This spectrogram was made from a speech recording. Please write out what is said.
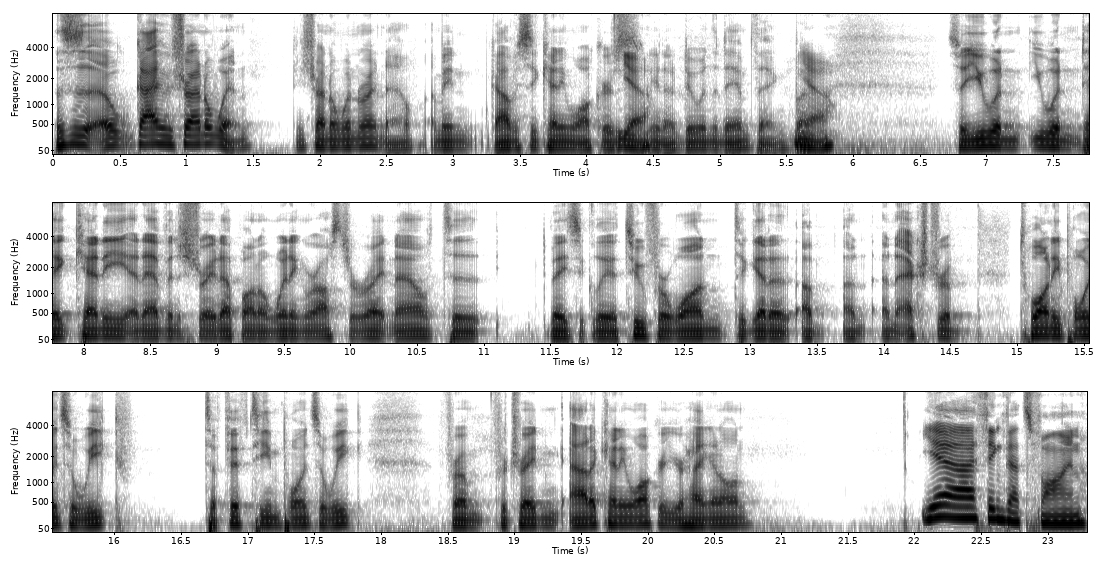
This is a guy who's trying to win. He's trying to win right now. I mean, obviously Kenny Walker's Yeah. you know doing the damn thing. But yeah, So you wouldn't you wouldn't take Kenny and Evans straight up on a winning roster right now to basically a two for one to get a, a an, an extra twenty points a week to fifteen points a week from for trading out of Kenny Walker. You're hanging on. yeah, I think that's fine.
